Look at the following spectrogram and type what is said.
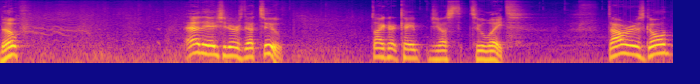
Nope. And the engineer is dead too. Tiger came just too late. Tower is gone.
